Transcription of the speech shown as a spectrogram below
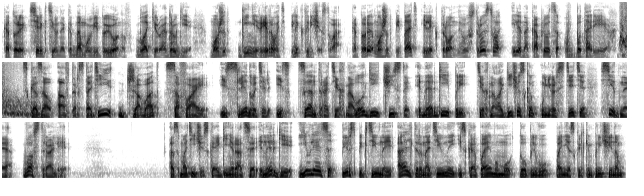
которые селективны к одному виду ионов, блокируя другие, может генерировать электричество, которое может питать электронные устройства или накапливаться в батареях. Сказал автор статьи Джават Сафаи, исследователь из Центра технологий чистой энергии при Технологическом университете Сиднея в Австралии. Осмотическая генерация энергии является перспективной альтернативной ископаемому топливу по нескольким причинам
